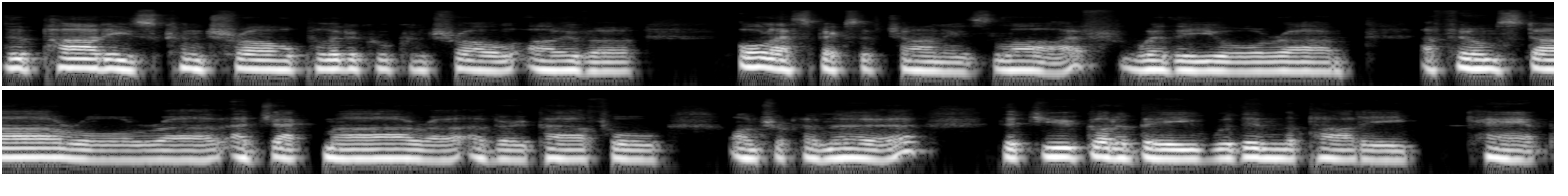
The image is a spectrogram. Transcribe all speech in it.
the party's control, political control over all aspects of Chinese life, whether you're uh, a film star or uh, a Jack Ma, a, a very powerful entrepreneur, that you've got to be within the party camp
